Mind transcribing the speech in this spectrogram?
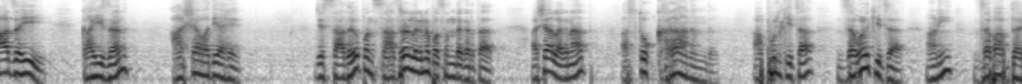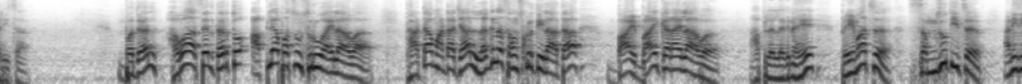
आजही काहीजण आशावादी आहेत जे साधं पण साजरं लग्न पसंत करतात. अशा लग्नात असतो खरा आनंद आपुलकीचा जवळकीचा आणि जबाबदारीचा. बदल हवा असेल तर तो आपल्यापासून सुरू व्हायला हवा. थाटामाटाच्या लग्न संस्कृतीला आता बाय बाय करायला हवं. आपलं लग्न हे प्रेमाचं समजुतीचं आणि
